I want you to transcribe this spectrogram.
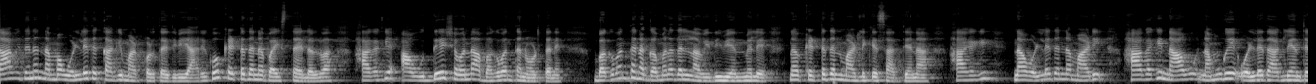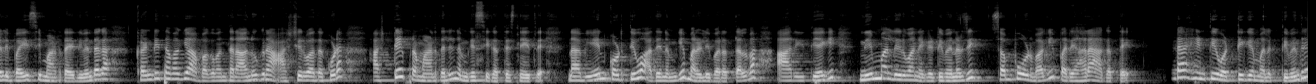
ನಾವಿದನ್ನು ನಮ್ಮ ಒಳ್ಳೆಯದಕ್ಕಾಗಿ ಮಾಡ್ಕೊಳ್ತಾ ಇದ್ದೀವಿ ಯಾರಿಗೋ ಕೆಟ್ಟದನ್ನು ಬಯಸ್ತಾ ಇಲ್ಲಲ್ವಾ? ಹಾಗಾಗಿ ಆ ಉದ್ದೇಶವನ್ನು ಆ ಭಗವಂತ ನೋಡ್ತಾನೆ. ಭಗವಂತನ ಗಮನದಲ್ಲಿ ನಾವು ಇದ್ದೀವಿ ಅಂದಮೇಲೆ ನಾವು ಕೆಟ್ಟದನ್ನು ಮಾಡಲಿಕ್ಕೆ ಸಾಧ್ಯನಾ? ಹಾಗಾಗಿ ನಾವು ಒಳ್ಳೆಯದನ್ನು ಮಾಡಿ, ಹಾಗಾಗಿ ನಾವು ನಮಗೆ ಒಳ್ಳೆಯದಾಗಲಿ ಅಂತೇಳಿ ಬಯಸಿ ಮಾಡ್ತಾ ಇದ್ದೀವಿ ಅಂದಾಗ ಖಂಡಿತವಾಗಿ ಆ ಭಗವಂತನ ಅನುಗ್ರಹ, ಆಶೀರ್ವಾದ ಕೂಡ ಅಷ್ಟೇ ಪ್ರಮಾಣದಲ್ಲಿ ನಮಗೆ ಸಿಗುತ್ತೆ ಸ್ನೇಹಿತರೆ. ನಾವು ಏನು ಕೊಡ್ತೀವೋ ಅದೇ ನಮಗೆ ಮರಳಿ ಬರುತ್ತಲ್ವ? ಆ ರೀತಿಯಾಗಿ ನಿಮ್ಮಲ್ಲಿರುವ ನೆಗೆಟಿವ್ ಎನರ್ಜಿ ಸಂಪೂರ್ಣವಾಗಿ ಪರಿಹಾರ ಆಗುತ್ತೆ. ಗಂಡ, ಹೆಂಡತಿ ಒಟ್ಟಿಗೆ ಮಲಗ್ತೀವಿ ಅಂದ್ರೆ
